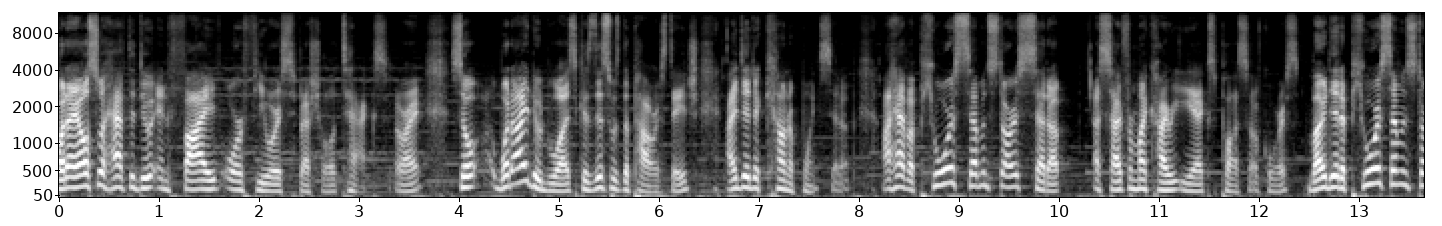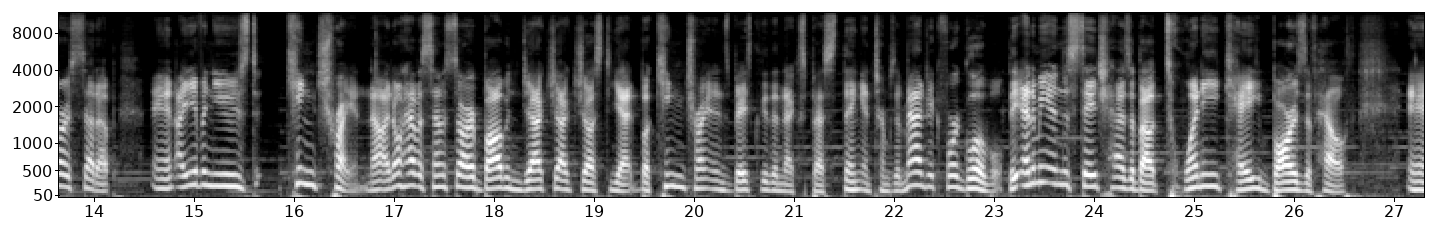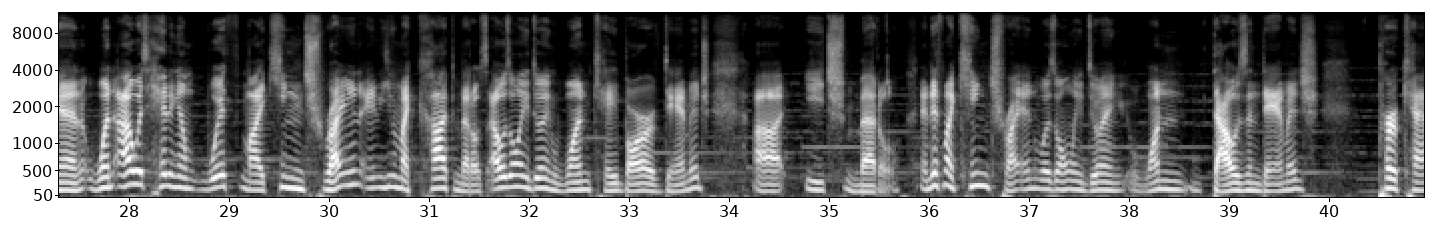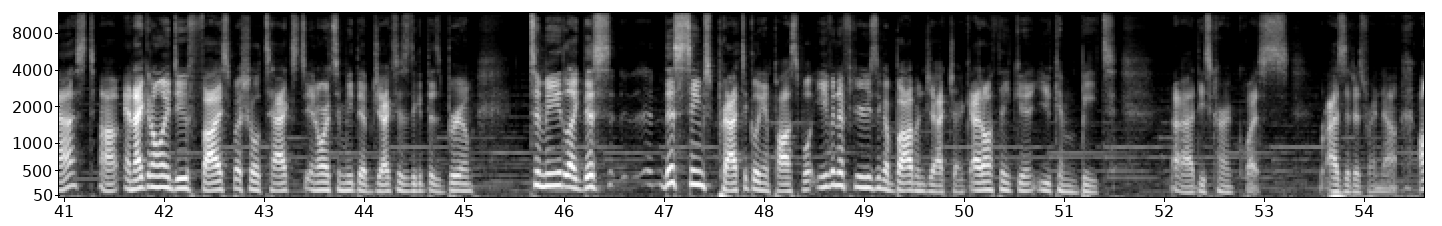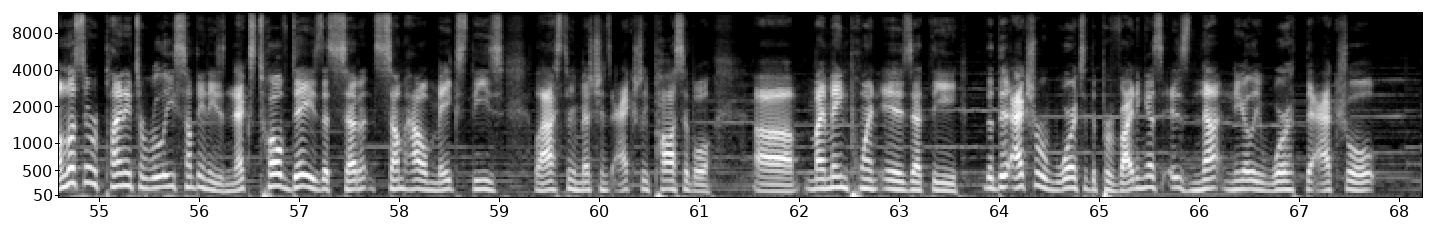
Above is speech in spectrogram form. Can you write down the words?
but I also have to do it in five or fewer special attacks, all right? So what I did was, because this was the power stage, I did a counterpoint setup. I have a pure seven star setup aside from my Kairi EX Plus, of course. But I did a pure 7-star setup, and I even used King Triton. Now, I don't have a 7-star Bob and Jack Jack just yet, but King Triton is basically the next best thing in terms of magic for global. The enemy in the stage has about 20k bars of health, and when I was hitting him with my King Triton and even my copy medals, I was only doing 1k bar of damage uh, each medal. And if my King Triton was only doing 1000 damage per cast, uh, and I can only do 5 special attacks in order to meet the objectives to get this broom, to me, like this this seems practically impossible. Even if you're using a Bob and Jack Jack, I don't think you, you can beat uh, these current quests as it is right now. Unless they were planning to release something these next 12 days that somehow makes these last three missions actually possible. Uh, my main point is that the, that the actual rewards that they're providing us is not nearly worth the actual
